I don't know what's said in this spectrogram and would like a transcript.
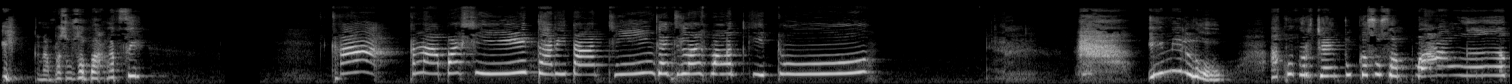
Ih, kenapa susah banget sih? Kak, sih dari tadi nggak jelas banget gitu? Ini loh, aku ngerjain tugas susah banget.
